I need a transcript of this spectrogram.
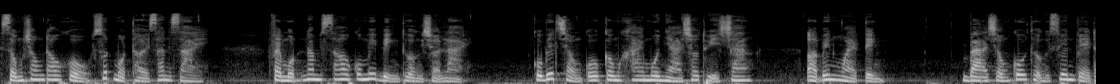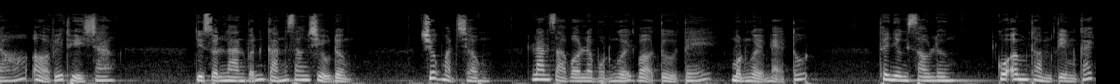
Sống trong đau khổ suốt một thời gian dài. Phải một năm sau cô mới bình thường trở lại. Cô biết chồng cô công khai mua nhà cho Thủy Trang, Ở bên ngoài tỉnh. Và chồng cô thường xuyên về đó Ở với Thủy Trang. Thì Xuân Lan vẫn cắn răng chịu đựng. Trước mặt chồng, Lan giả vờ là một người vợ tử tế, Một người mẹ tốt. Thế nhưng sau lưng, Cô âm thầm tìm cách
